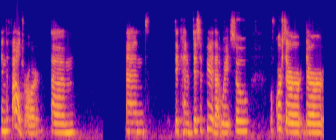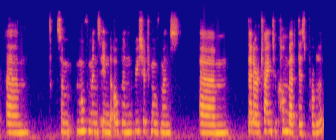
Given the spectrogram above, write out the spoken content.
in the file drawer. Um, and they kind of disappear that way. So of course, there are, there are um, some movements in the open research movements um, that are trying to combat this problem.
